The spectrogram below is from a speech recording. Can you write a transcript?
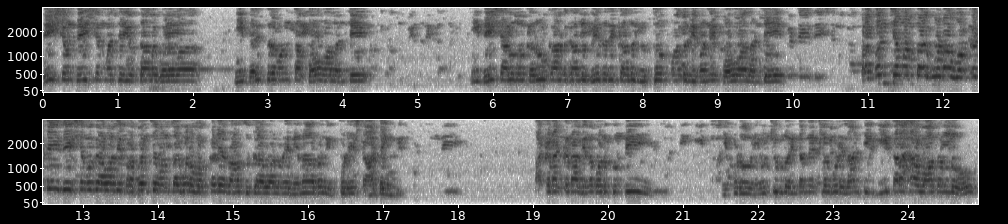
దేశం దేశం మధ్య యుద్ధాల గొడవ ఈ దరిద్రం అంతా పోవాలంటే ఈ దేశాలలో కరువు కాటకాలు పేదరికాలు యుద్ధోన్మాదం ఇవన్నీ పోవాలంటే ప్రపంచమంతా కూడా ఒక్కటే దేశము కావాలి. ప్రపంచమంతా కూడా ఒక్కడే రాజు కావాలనే నినాదం ఇప్పుడే స్టార్ట్ అయింది. అక్కడక్కడ వినబడుతుంది. ఇప్పుడు యూట్యూబ్లో ఇంటర్నెట్లో కూడా ఇలాంటి ఈ తరహా వాదనలు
